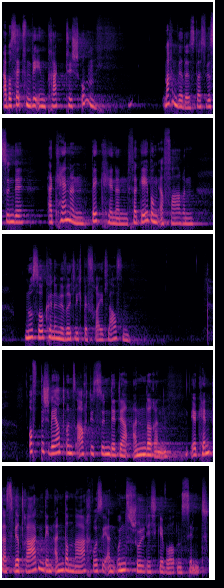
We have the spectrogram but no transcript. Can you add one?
Aber setzen wir ihn praktisch um? Machen wir das, dass wir Sünde erkennen, bekennen, Vergebung erfahren. Nur so können wir wirklich befreit laufen. Oft beschwert uns auch die Sünde der anderen. Ihr kennt das, wir tragen den anderen nach, wo sie an uns schuldig geworden sind.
